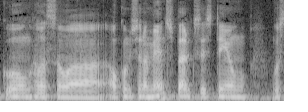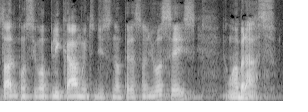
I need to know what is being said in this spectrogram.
com relação a, ao comissionamento. Espero que vocês tenham gostado, consigam aplicar muito disso na operação de vocês. Um abraço.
